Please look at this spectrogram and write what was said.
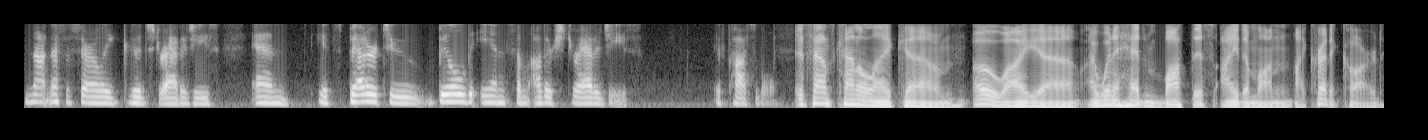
not necessarily good strategies. And it's better to build in some other strategies if possible. It sounds kind of like, um, oh, I uh, I went ahead and bought this item on my credit card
